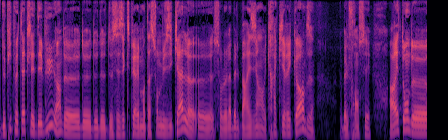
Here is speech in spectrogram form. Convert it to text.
depuis peut-être les débuts hein, de, de, de, expérimentations musicales sur le label parisien Cracky Records, label français. Arrêtons de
